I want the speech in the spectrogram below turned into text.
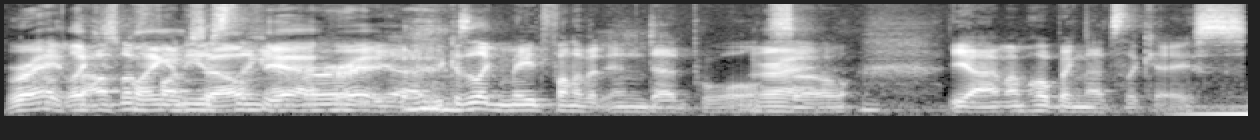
Right, like he's the playing funniest himself? thing Yeah, ever. right. Yeah, because it like made fun of it in Deadpool. Right. So yeah, I'm, I'm hoping that's the case.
